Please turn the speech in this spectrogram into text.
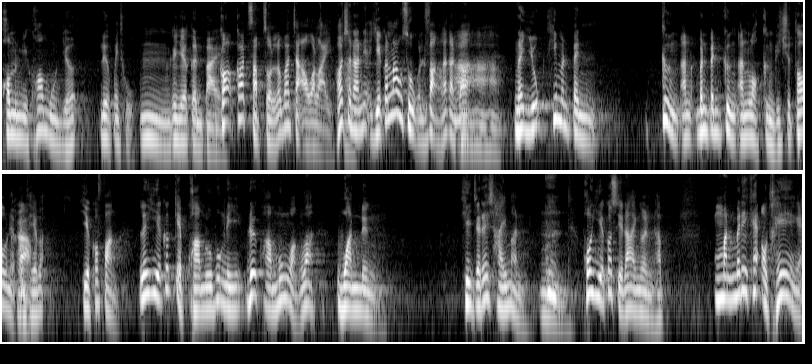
พอมันมีข้อมูลเยอะ เลือกไม่ถูกอืมก็เยอะเกินไป ก็ก็สับสนแล้วว่าจะเอาอะไร เพราะฉะนั้นเนี่ยเฮียก็เล่าสู่กันฟังแล้วกันว่าอ่าฮะในยุคที่มันเป็นกึ่งอันมันเป็นกึ่งอันล็อกกึ่งดิจิทัลเนี่ยครับเป็นเทปอะเฮียก็ฟัง แล้วเฮียก็เก็บความรู้พวกนี้ด้วยความมุ่งหวังว่าวันหนึ่งเฮียจะได้ใช้มันเพราะเฮียก็เสียดายเงินครับ มันไม่ได้แค่เอาเท่ไง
